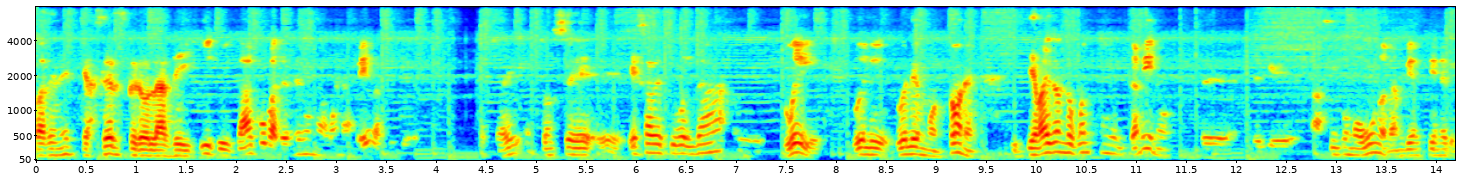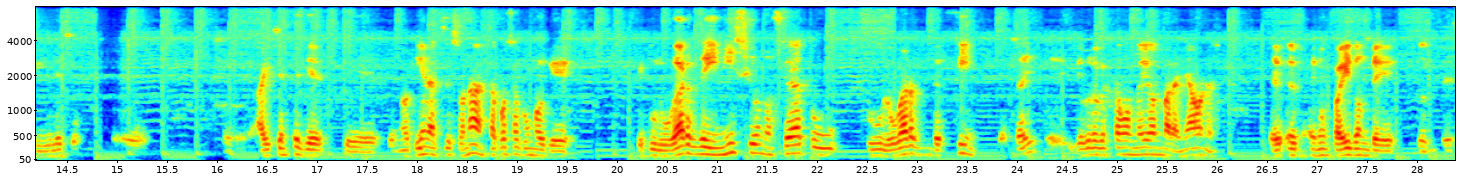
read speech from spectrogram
va a tener que hacer, pero las de Iquique y Caco para tener una buena pega, si quieren. Entonces, esa desigualdad duele, duele, duele montones. Y te vas dando cuenta en el camino de, que así como uno también tiene privilegios, hay gente que, no tiene acceso a nada, esta cosa como que, tu lugar de inicio no sea tu, lugar de fin, eh, yo creo que estamos medio enmarañados en eso. Eh, eh, en un país donde, donde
